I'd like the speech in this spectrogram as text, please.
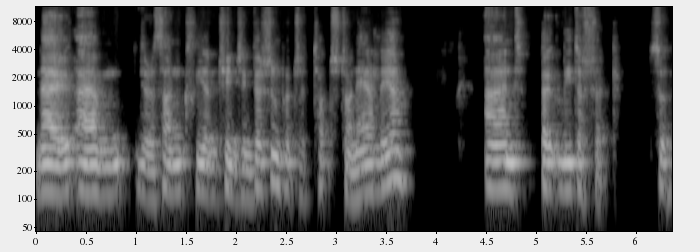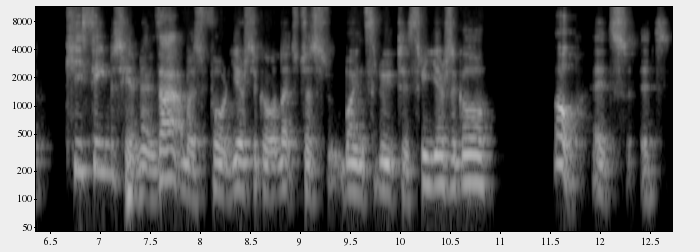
Now, um, unclear and changing vision, which I touched on earlier, and about leadership. So key themes here. Now, that was four years ago. Let's just wind through to three years ago. Oh, it's it's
